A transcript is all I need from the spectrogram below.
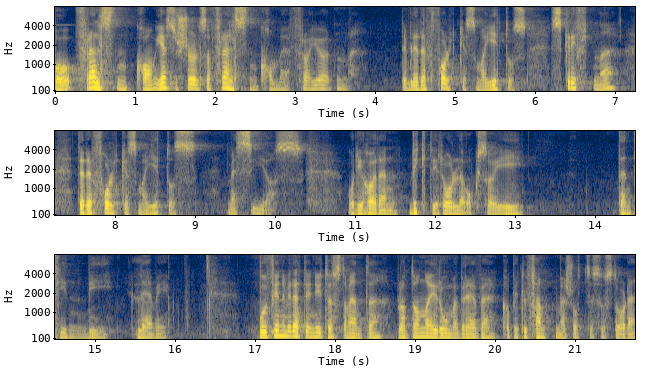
Og frelsen kom, Jesus sjøl sa frelsen kommer fra jødene. Det blir det folket som har gitt oss Skriftene. Det er det folket som har gitt oss Messias. Og de har en viktig rolle også i den tiden vi lever i. Hvor finner vi dette i Nytestamentet? Bl.a. i Romerbrevet kapittel 15 vers 8 så står det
